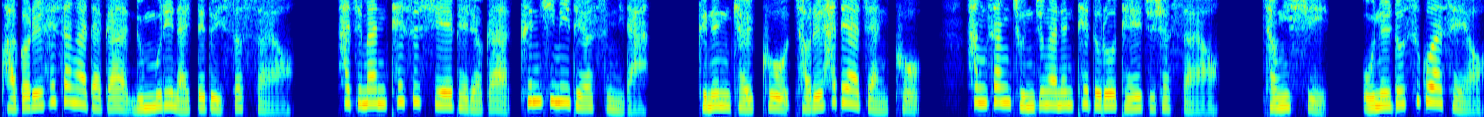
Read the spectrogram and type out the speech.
과거를 회상하다가 눈물이 날 때도 있었어요. 하지만 태수 씨의 배려가 큰 힘이 되었습니다. 그는 결코 저를 하대하지 않고 항상 존중하는 태도로 대해주셨어요. 정희 씨, 오늘도 수고하세요.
